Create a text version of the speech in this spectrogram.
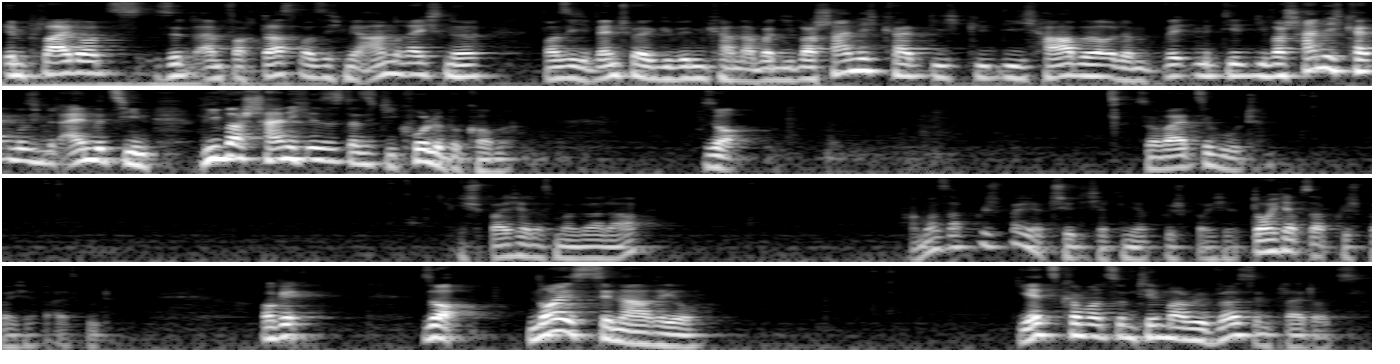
Implied Odds sind einfach das, was ich mir anrechne, was ich eventuell gewinnen kann. Aber die Wahrscheinlichkeit, die ich, die ich habe, oder mit die, die Wahrscheinlichkeit muss ich mit einbeziehen. Wie wahrscheinlich ist es, dass ich die Kohle bekomme? So. Soweit, so gut. Ich speichere das mal gerade ab. Haben wir es abgespeichert? Shit, ich habe es nicht abgespeichert. Doch, ich habe es abgespeichert. Alles gut. Okay. So, neues Szenario. Jetzt kommen wir zum Thema Reverse Implied Odds.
